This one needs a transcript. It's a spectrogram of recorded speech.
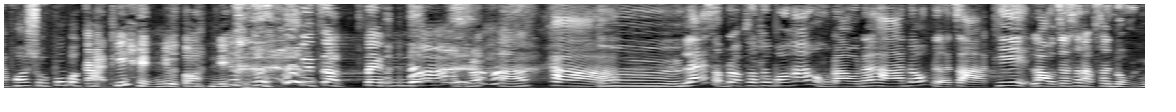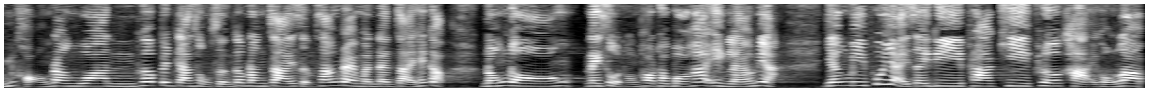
นะ เพราะชุดผู้ประกาศที่เห็นอยู่ตอนเนี้ยคือจัดเต็มมากนะคะค่ะเออและสำหรับททบ 5 ของเรานะคะ นอกเหนือจากที่เราจะสนับสนุนของรางวัล เพื่อเป็นการส่งเสริมกำลังใจเสริมสร้างแรงบันดาลใจให้กับน้องๆ ในส่วนของททบ 5 เองแล้วเนี่ยยังมีผู้ใหญ่ใจดีภาคีเครือข่ายของเรา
